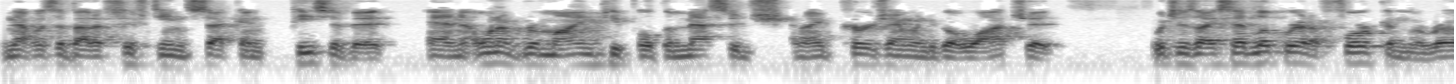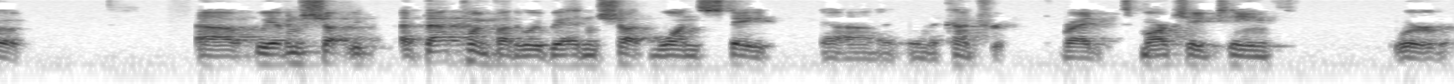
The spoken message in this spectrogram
and that was about a 15 second piece of it. And I want to remind people the message, and I encourage anyone to go watch it, which is I said, look, we're at a fork in the road. Uh, we haven't shut at that point, by the way, we hadn't shut one state uh, in the country. Right? It's March 18th. Where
